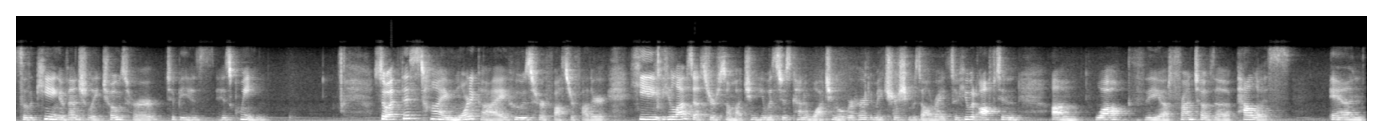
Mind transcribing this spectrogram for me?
So the king eventually chose her to be his, his queen. So at this time, Mordecai, who's her foster father, he, he loves Esther so much, and he was just kind of watching over her to make sure she was all right. So he would often um, walk the uh, front of the palace and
